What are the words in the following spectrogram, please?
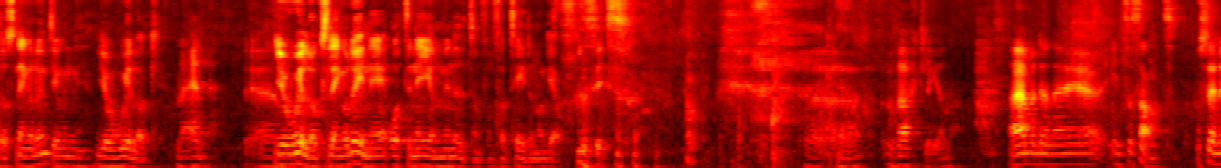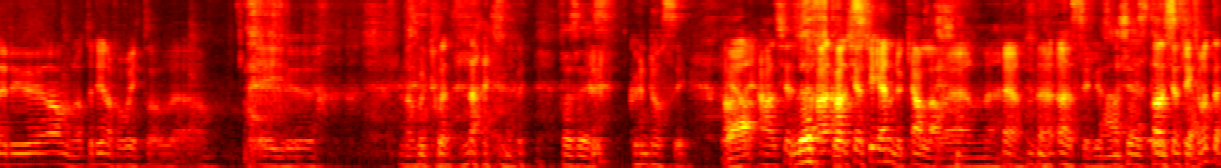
då slänger du inte in Joe Willock. Nej, nej. Är, Joe Willock slänger du in i 89 minuten för att få tiden att gå. Precis. Eh, verkligen. Nej men den är intressant. Och sen är det ju en annan av dina favoriter. eh, Det är ju number 29. Precis. Gundossi. Han, Ja. han, känns, han, han känns ju ännu kallare än, än Özil just Han känns han, känns liksom inte,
